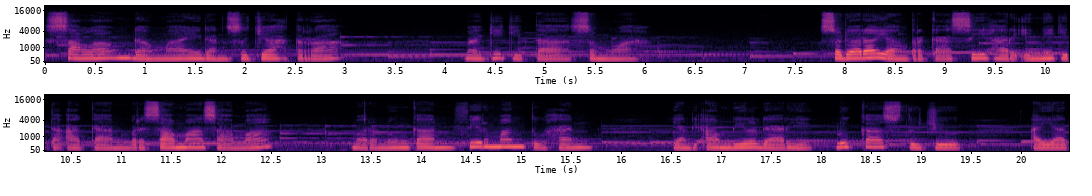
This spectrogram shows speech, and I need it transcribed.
Salam damai dan sejahtera bagi kita semua. Saudara yang terkasih, hari ini kita akan bersama-sama merenungkan firman Tuhan yang diambil dari Lukas 7 ayat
